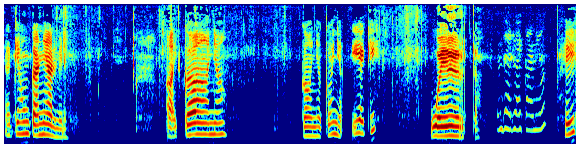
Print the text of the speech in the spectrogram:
Aquí es un cañal, miren. Hay caña. Caña, caña. Y aquí, huerta. ¿En serio hay caña? Sí,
